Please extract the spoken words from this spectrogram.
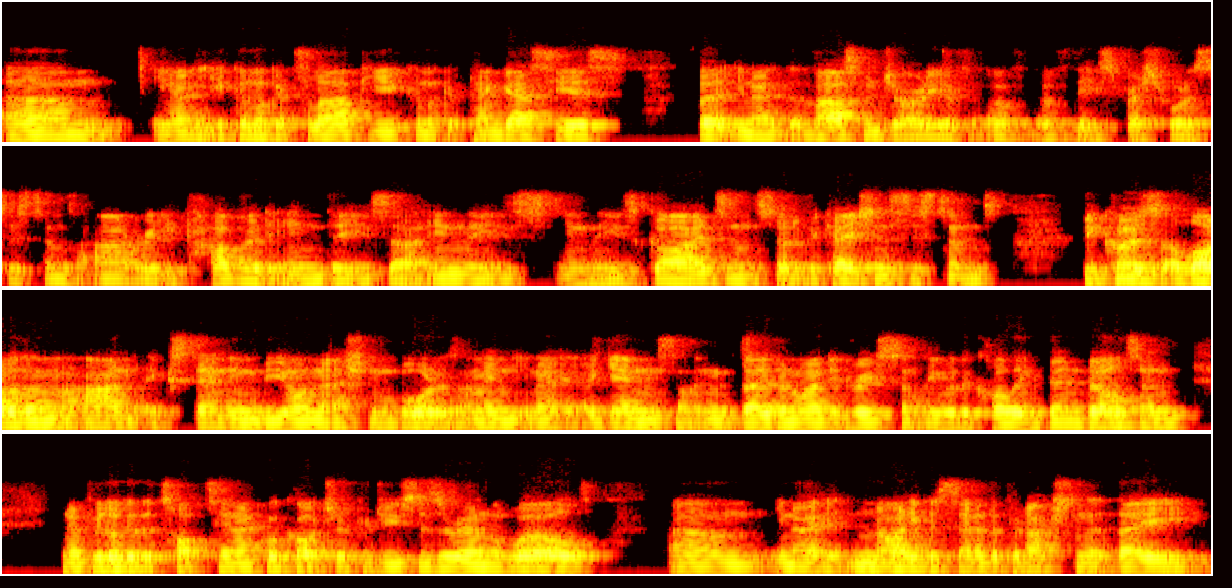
um, you know, you can look at tilapia, you can look at pangasius, but you know the vast majority of, of, of these freshwater systems aren't really covered in these uh, in these in these guides and certification systems because a lot of them aren't extending beyond national borders. I mean, you know, again, something that Dave and I did recently with a colleague, Ben Belton, you know, if we look at the top 10 aquaculture producers around the world, um, you know, 90% of the production that they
